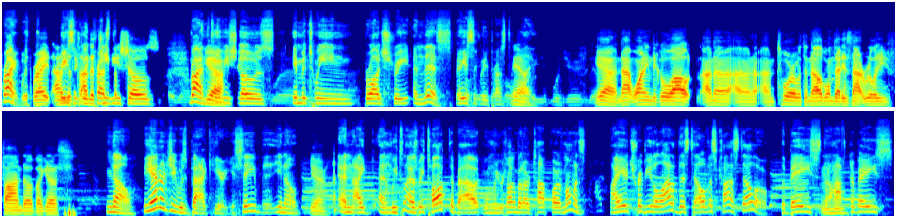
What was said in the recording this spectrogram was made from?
Right, with right on the on the TV the- shows. right, on the Yeah. TV shows in between Broad Street and this, basically press to Yeah. play. Would usually Yeah, not wanting to go out on a on, a, on tour with an album that he's not really fond of, I guess. No, the energy was back here. You see, you know, Yeah. and I and we as we talked about when we were talking about our top five moments, I attribute a lot of this to Elvis Costello, the bass, the Mhm. Hofner bass,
